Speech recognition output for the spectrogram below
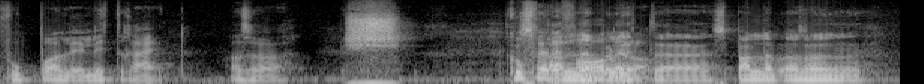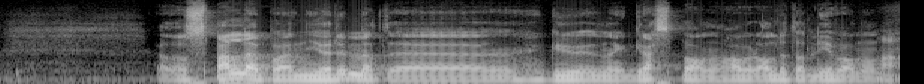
fotball i litt regn. Altså Hvorfor er det farlig, litt, da? eh, spille, altså, ja, å spille på en gjørmete gru- gressbane har vel aldri tatt livet av noen. Nei.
